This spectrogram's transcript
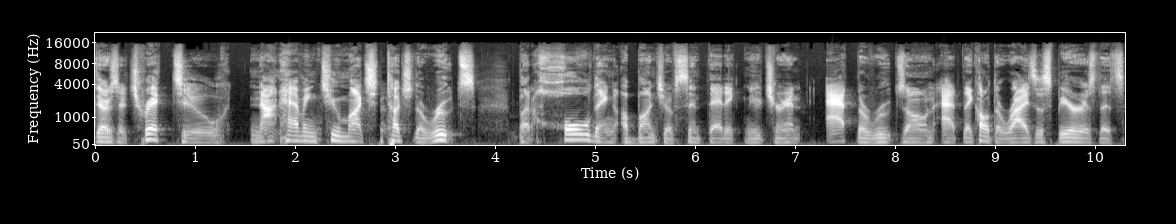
there's a trick to not having too much touch the roots, but holding a bunch of synthetic nutrient at the root zone at they call it the rhizosphere is this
